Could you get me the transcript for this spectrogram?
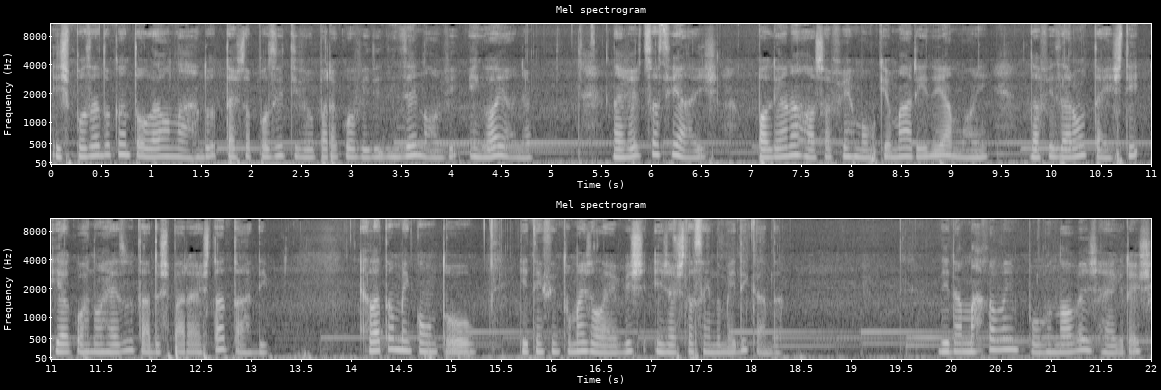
Esposa do cantor Leonardo testa positivo para Covid-19 em Goiânia. Nas redes sociais, Poliana Rocha afirmou que o marido e a mãe já fizeram o teste e aguardam resultados para esta tarde. Ela também contou que tem sintomas leves e já está sendo medicada. Dinamarca vai impor novas regras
